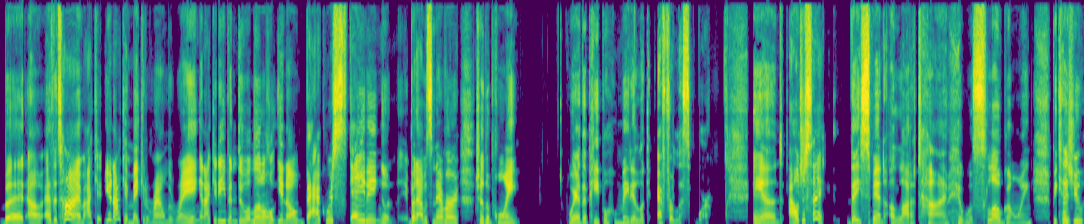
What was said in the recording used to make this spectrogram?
But uh, at the time, I could, you know, I could make it around the ring and I could even do a little, you know, backwards skating. But I was never to the point where the people who made it look effortless were. And I'll just say, they spent a lot of time. It was slow going because you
